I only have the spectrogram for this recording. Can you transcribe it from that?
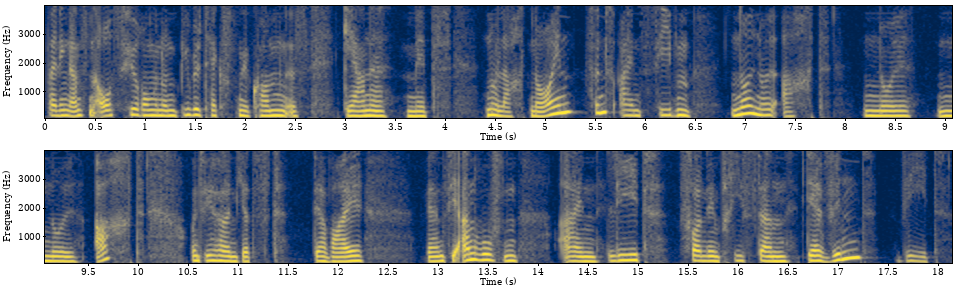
bei den ganzen Ausführungen und Bibeltexten gekommen ist, gerne mit 089 517 008 008. Und wir hören jetzt derweil, während Sie anrufen, ein Lied von den Priestern Der Wind weht.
